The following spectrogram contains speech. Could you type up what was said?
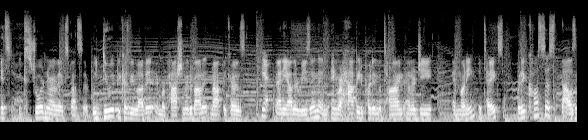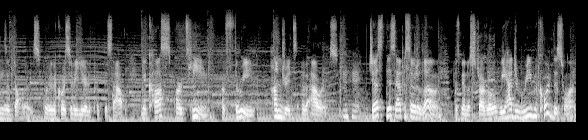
It's extraordinarily expensive. We do it because we love it and we're passionate about it, not because yeah. any other reason. And, and we're happy to put in the time, energy, and money it takes. But it costs us thousands of dollars over the course of a year to put this out. And it costs our team of three hundreds of hours. Mm-hmm. Just this episode alone has been a struggle. We had to re record this one.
